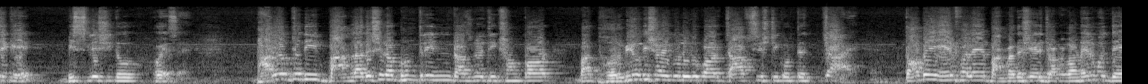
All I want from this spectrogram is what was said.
থেকে বিশ্লেষিত হয়েছে। ভারত যদি বাংলাদেশের অভ্যন্তরীণ রাজনৈতিক সংকট বা ধর্মীয় বিষয়গুলির উপর চাপ সৃষ্টি করতে চায়, তবে এর ফলে বাংলাদেশের জনগণের মধ্যে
